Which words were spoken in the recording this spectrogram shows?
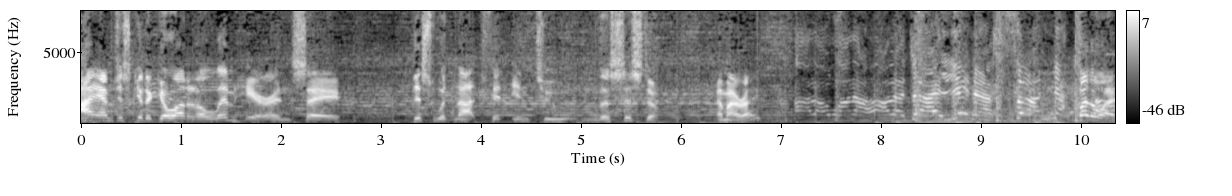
I am just going to go out on a limb here and say this would not fit into the system. Am I right? By the way,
